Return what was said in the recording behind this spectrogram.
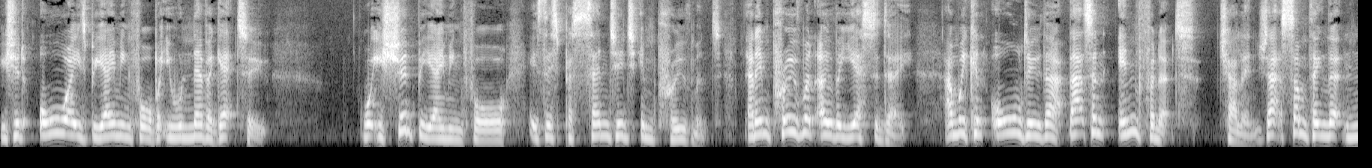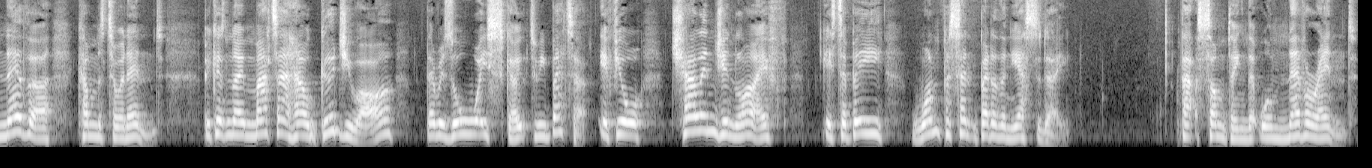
you should always be aiming for, but you will never get to. What you should be aiming for is this percentage improvement, an improvement over yesterday. And we can all do that. That's an infinite challenge. That's something that never comes to an end. Because no matter how good you are, there is always scope to be better. If your challenge in life is to be 1% better than yesterday, that's something that will never end.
